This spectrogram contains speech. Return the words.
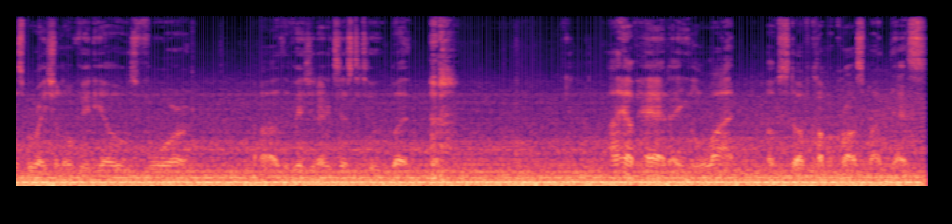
inspirational videos for uh, the Visionetics Institute, but I have had a lot of stuff come across my desk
